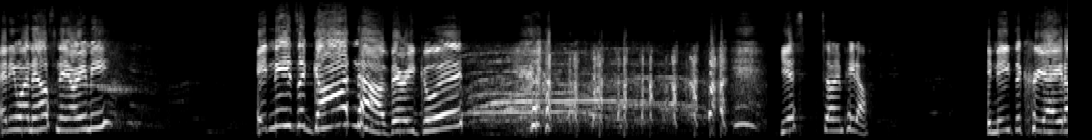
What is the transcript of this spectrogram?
Anyone else, Naomi? It needs a gardener. Very good. yes, Simon Peter. It needs a creator.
